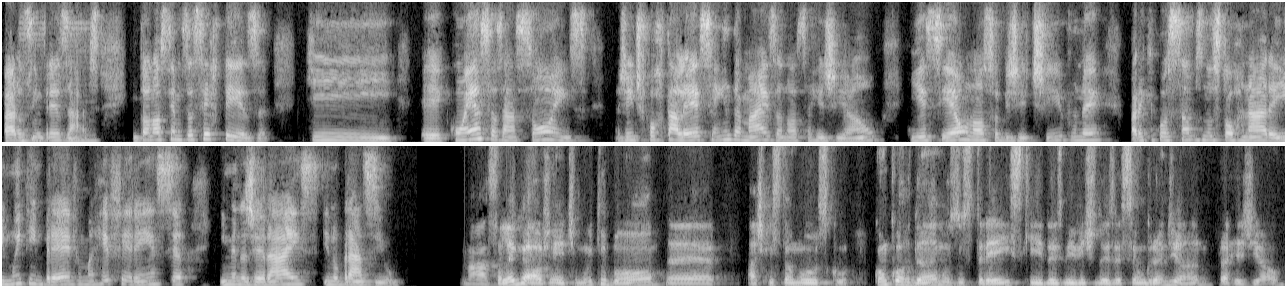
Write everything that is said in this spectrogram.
para os empresários. Então, nós temos a certeza que é, com essas ações a gente fortalece ainda mais a nossa região, e esse é o nosso objetivo, né, para que possamos nos tornar aí, muito em breve, uma referência em Minas Gerais e no Brasil. Massa, legal, gente, muito bom. É, acho que estamos, concordamos os três que 2022 vai ser um grande ano para a região.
